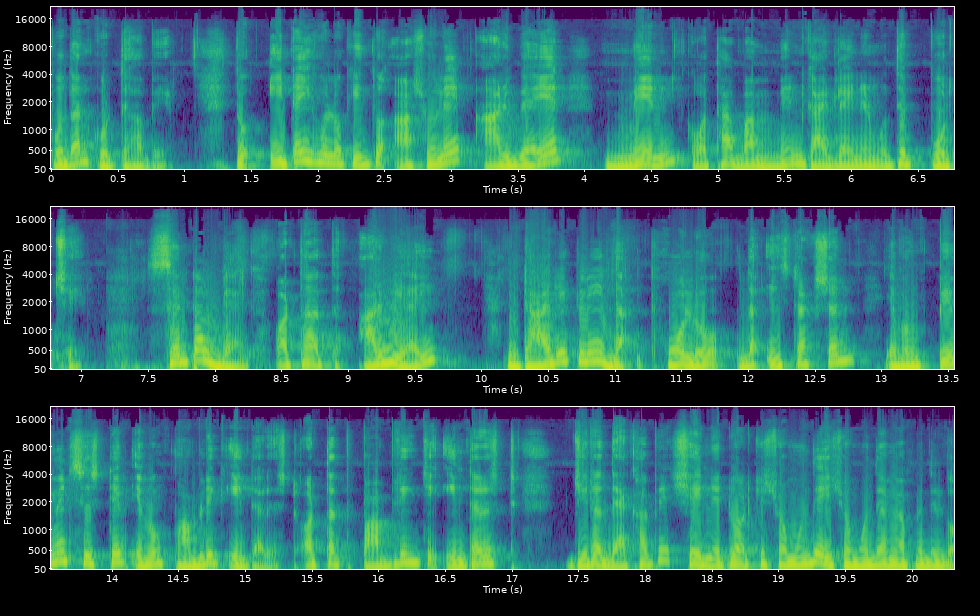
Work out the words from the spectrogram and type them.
প্রদান করতে হবে। তো এটাই হলো কিন্তু আসলে আরবিআইয়ের মেন কথা বা মেন গাইডলাইনের মধ্যে পড়ছে। সেন্ট্রাল ব্যাংক অর্থাৎ RBI directly the follow the instruction এবং পেমেন্ট সিস্টেম এবং পাবলিক ইন্টারেস্ট অর্থাৎ পাবলিক যে ইন্টারেস্ট যেটা দেখাবে সেই নেটওয়ার্কের সম্বন্ধে, এই সম্বন্ধে আমি আপনাদেরকে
